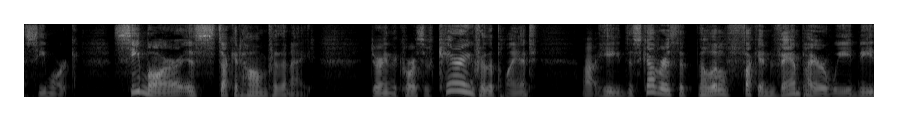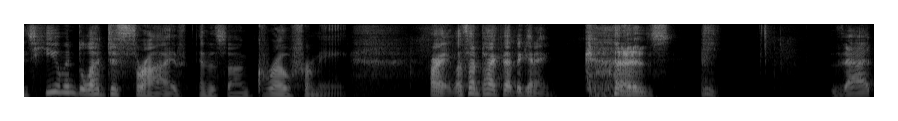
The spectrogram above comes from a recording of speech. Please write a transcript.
Seymour. Seymour is stuck at home for the night. During the course of caring for the plant, Uh, he discovers that the little fucking vampire weed needs human blood to thrive in the song Grow For Me. All right, let's unpack that beginning. Because that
